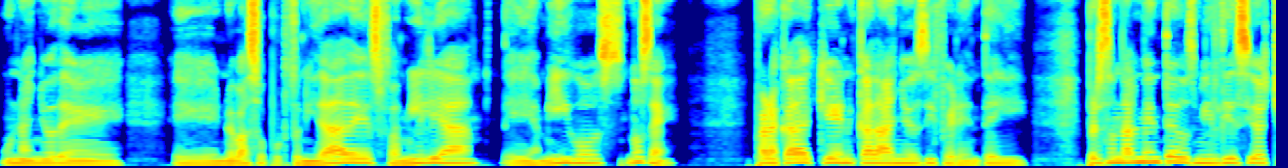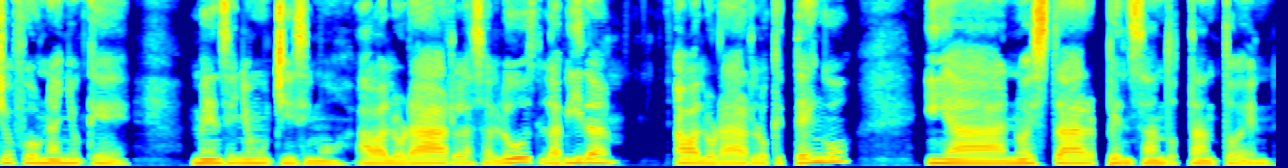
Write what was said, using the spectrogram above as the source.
un año de eh, nuevas oportunidades, familia, amigos, no sé. Para cada quien, cada año es diferente y personalmente 2018 fue un año que me enseñó muchísimo a valorar la salud, la vida, a valorar lo que tengo y a no estar pensando tanto en,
